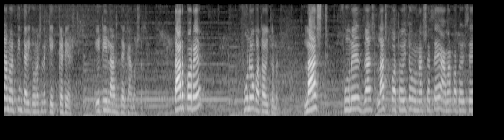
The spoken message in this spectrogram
জানুয়ারি তিন তারিখে ওনার সাথে কেক কেটে আসছি। এটাই লাস্ট দেখা আমার সাথে। তারপরে ফোনেও কথা হইতো না। লাস্ট ফোনে জাস্ট লাস্ট কথা হইতো ওনার সাথে। আমার কথা হয়েছে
